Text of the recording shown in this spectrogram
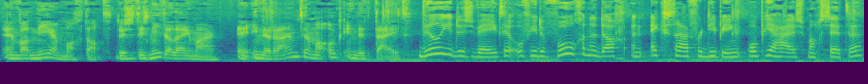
en wanneer mag dat? Dus het is niet alleen maar in de ruimte, maar ook in de tijd. Wil je dus weten of je de volgende dag een extra verdieping op je huis mag zetten?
